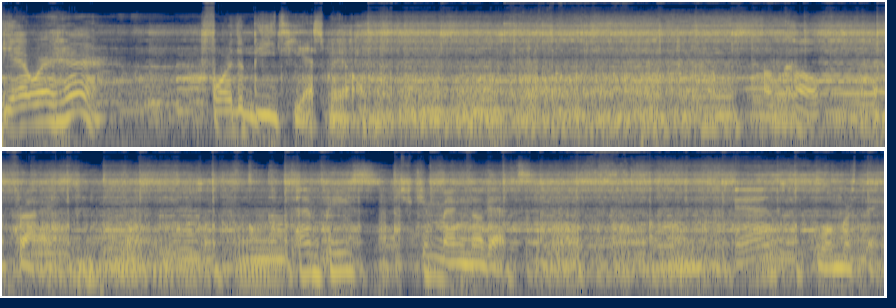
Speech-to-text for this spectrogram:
Yeah, we're here for the BTS meal. A Coke and fries. 10 piece chicken McNuggets. And one more thing.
